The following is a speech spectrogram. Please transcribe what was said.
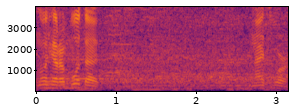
Ноги работают. Nice work.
